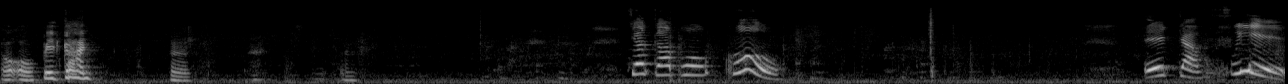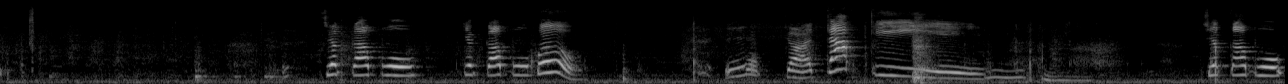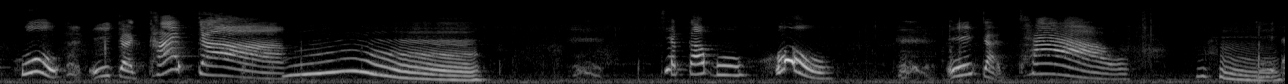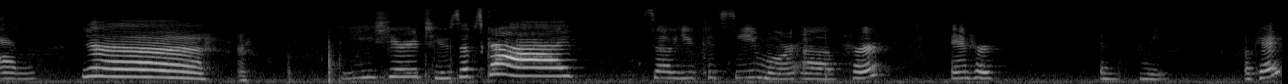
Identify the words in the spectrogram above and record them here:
uh oh, big gun. Uh. 타자. 음. a 호. It's a cow. Mm-hmm. Yeah. Be sure to subscribe so you could see more of her and her and me. Okay?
